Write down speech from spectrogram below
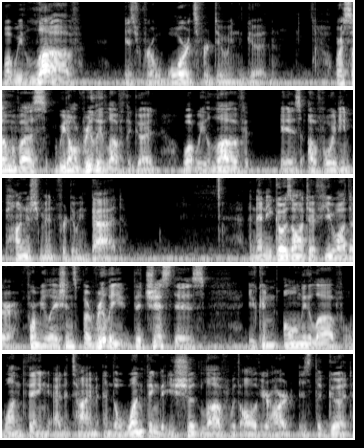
What we love is rewards for doing the good. Or some of us, we don't really love the good. What we love is avoiding punishment for doing bad. And then he goes on to a few other formulations, but really the gist is you can only love one thing at a time. And the one thing that you should love with all of your heart is the good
